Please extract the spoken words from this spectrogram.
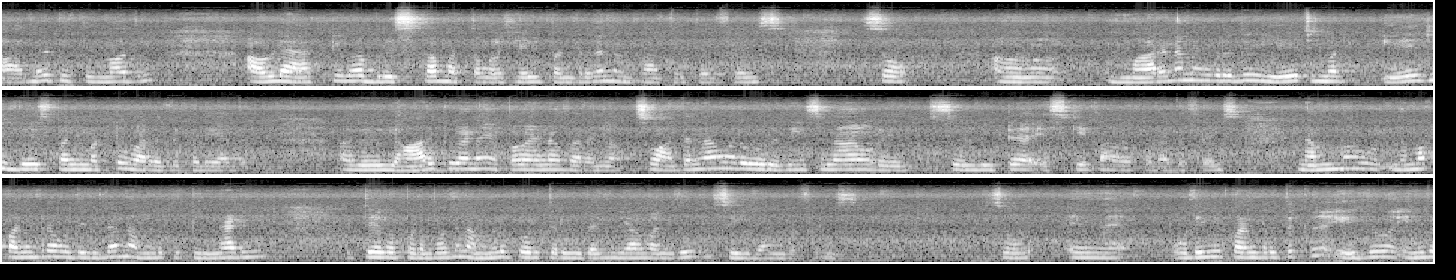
நார்மல் பீப்புள் மாதிரி அவ்வளோ ஆக்டிவாக பிரிஸ்காக மற்றவங்களுக்கு ஹெல்ப் பண்ணுறத நான் பார்த்துருக்கேன் ஃப்ரெண்ட்ஸ் ஸோ மரணம்ங்கிறது ஏஜ் மட் ஏஜ் பேஸ் பண்ணி மட்டும் வர்றது கிடையாது. அது யாருக்கு வேணால் எப்போ வேணால் வரலாம். ஸோ அதெல்லாம் ஒரு ஒரு ரீசனாக ஒரு சொல்லிவிட்டு எஸ்கேப் ஆகக்கூடாது ஃப்ரெண்ட்ஸ் நம்ம நம்ம பண்ணுற உதவி தான் நம்மளுக்கு பின்னாடி தேவைப்படும் போது நம்மளுக்கு ஒருத்தர் உதவியாக வந்து செய்வாங்க ஃப்ரெண்ட்ஸ் ஸோ உதவி பண்ணுறதுக்கு எதுவும் எந்த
